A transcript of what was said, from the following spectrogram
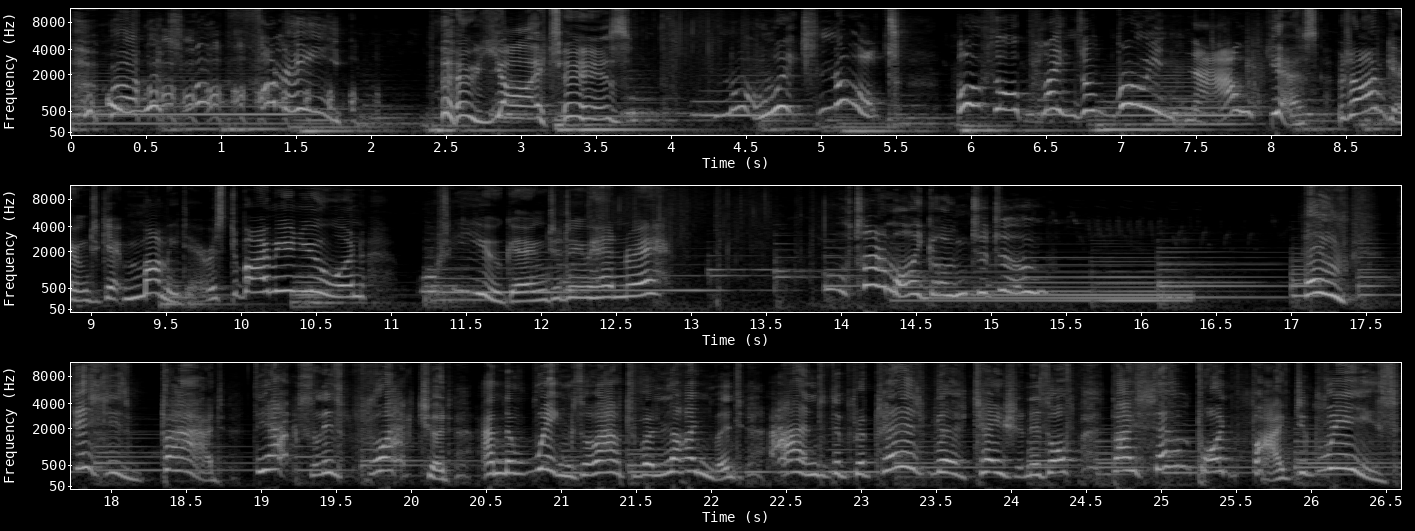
Oh, it's not funny! Oh, yeah, it is. No, it's not. Both our planes are ruined now. Yes, but I'm going to get Mummy Dearest to buy me a new one. What are you going to do, Henry? What am I going to do? Oh, this is bad. The axle is fractured and the wings are out of alignment and the propeller's rotation is off by 7.5 degrees.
